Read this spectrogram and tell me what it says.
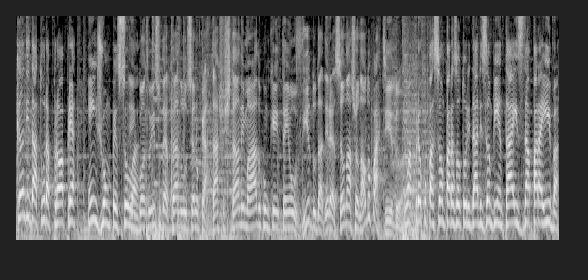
candidatura própria em João Pessoa. Enquanto isso, o deputado Luciano Cartacho está animado com quem tem ouvido da direção nacional do partido. Uma preocupação para as autoridades ambientais na Paraíba.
